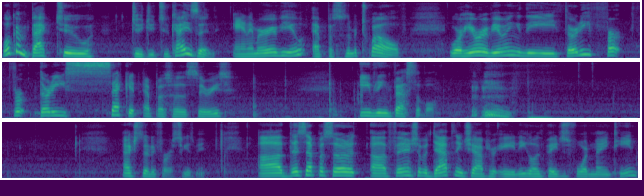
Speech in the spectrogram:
Welcome back to Jujutsu Kaisen Anime Review, episode number 12. We're here reviewing the 31st, 32nd episode of the series, Evening Festival. Actually, 31st, excuse me. Uh, this episode uh, finished up adapting chapter 80, going to pages 4 to 19.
